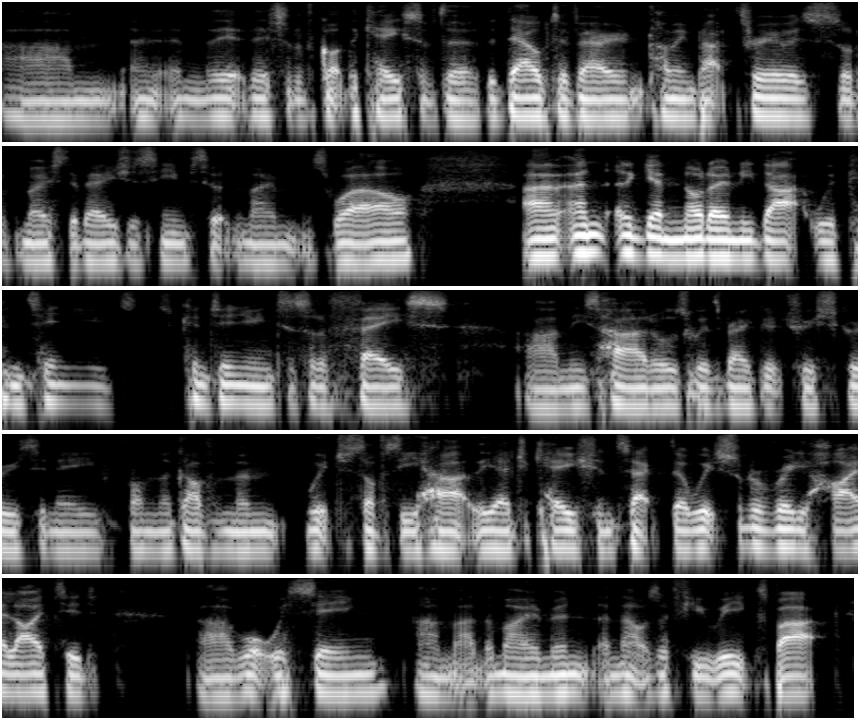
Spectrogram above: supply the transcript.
Um, and, and they, they, sort of got the case of the, the Delta variant coming back through, as sort of most of Asia seems to at the moment as well. Um, and again, not only that, we're continued continuing to sort of face um, these hurdles with regulatory scrutiny from the government, which has obviously hurt the education sector, which sort of really highlighted uh, what we're seeing um, at the moment. And that was a few weeks back.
